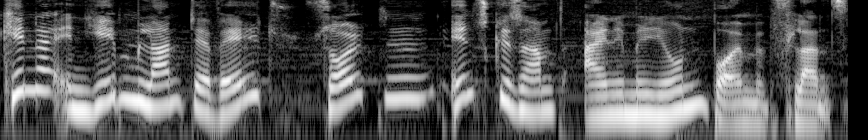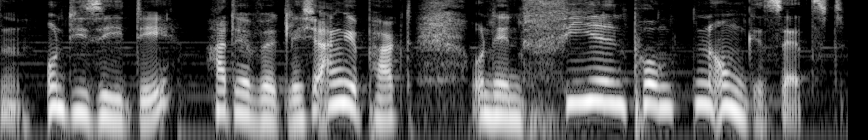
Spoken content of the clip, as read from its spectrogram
Kinder in jedem Land der Welt sollten insgesamt eine Million Bäume pflanzen. Und diese Idee hat er wirklich angepackt und in vielen Punkten umgesetzt.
